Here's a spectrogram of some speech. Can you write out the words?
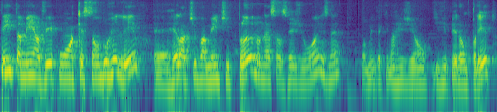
Tem também a ver com a questão do relevo, é, relativamente plano nessas regiões, né? Principalmente aqui na região de Ribeirão Preto.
